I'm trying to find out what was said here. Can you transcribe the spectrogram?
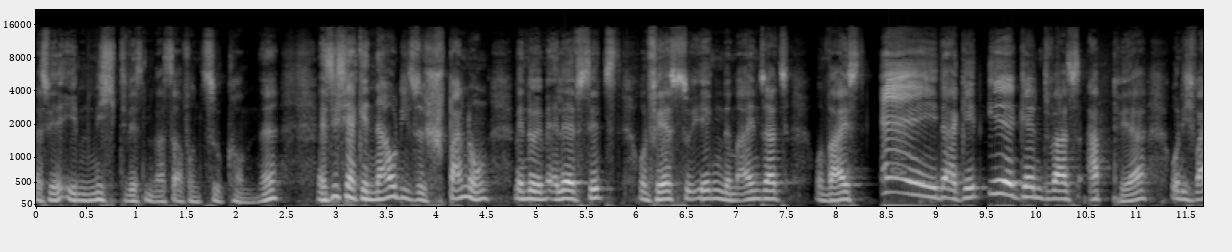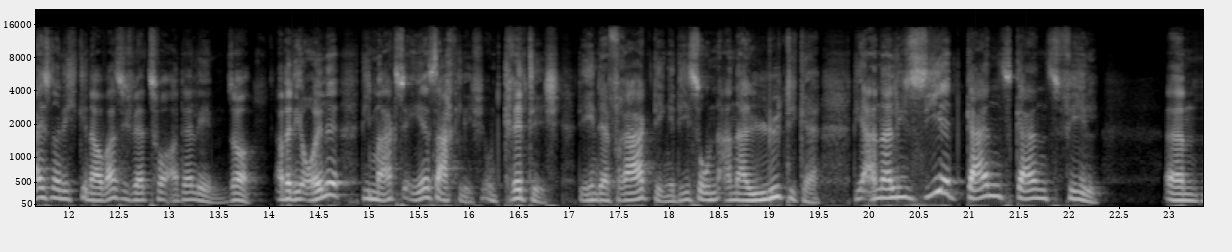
dass wir eben nicht wissen, was auf uns zukommt. Ne? Es ist ja genau diese Spannung, wenn du im LF sitzt und fährst zu irgendeinem Einsatz und weißt, ey, da geht irgendwas ab, ja. Und ich weiß noch nicht genau was, ich werde es vor Ort erleben. So. Aber die Eule, die mag es eher sachlich und kritisch. Die hinterfragt Dinge, die ist so ein Analytiker. Die analysiert ganz, ganz viel. Ähm,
